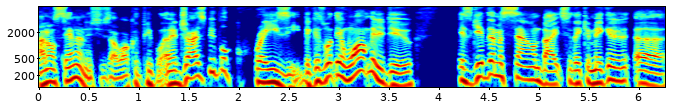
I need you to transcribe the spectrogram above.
i don't stand on issues i walk with people and it drives people crazy because what they want me to do is give them a sound bite so they can make a, a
